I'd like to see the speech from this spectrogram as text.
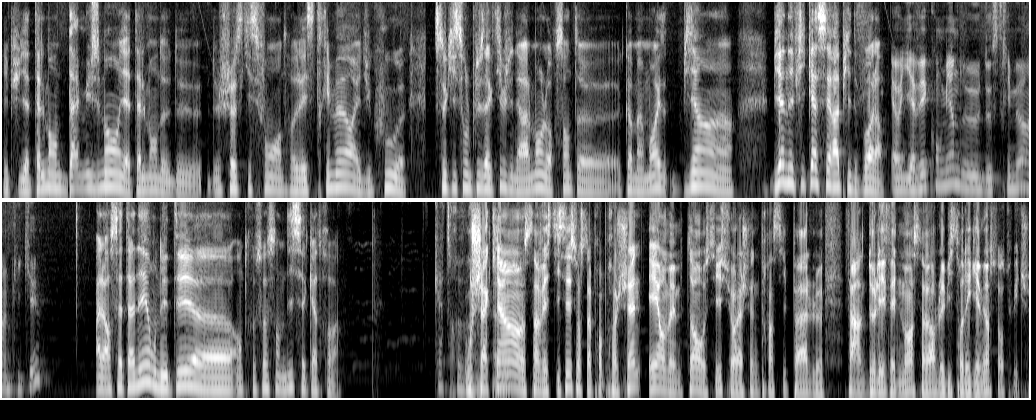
et puis il y a tellement d'amusement, il y a tellement de, de, de choses qui se font entre les streamers et du coup euh, ceux qui sont le plus actifs généralement le ressentent euh, comme un mois bien bien efficace et rapide. Voilà. Euh, Il y avait combien de, de streamers impliqués? Alors cette année on était euh, entre 70 et 80. 80. Où chacun s'investissait sur sa propre chaîne et en même temps aussi sur la chaîne principale, enfin de l'événement, à savoir le bistrot des gamers sur Twitch.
